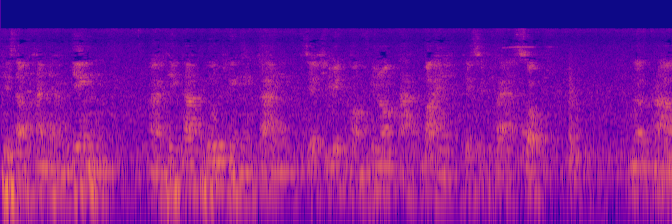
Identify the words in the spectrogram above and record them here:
ที่สำคัญอย่างยิ่งที่การพูดถึงการเสียชีวิตของพี่น้องตากใบ78ศพเมื่อคราว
